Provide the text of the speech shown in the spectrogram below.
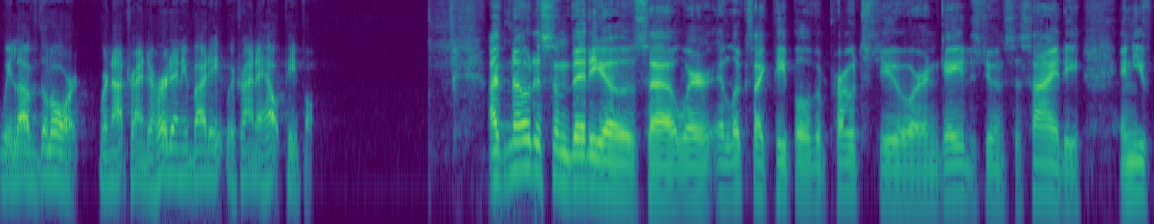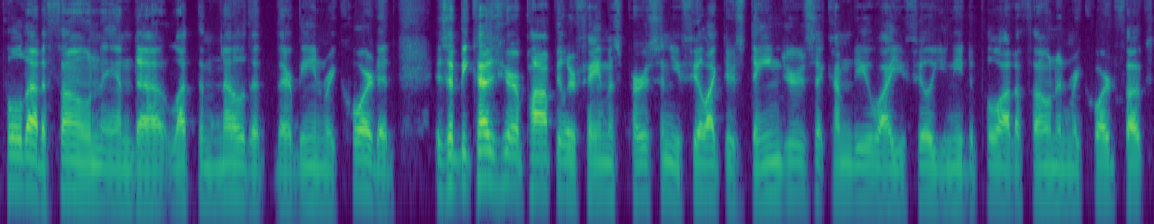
We love the Lord. We're not trying to hurt anybody, we're trying to help people. I've noticed some videos uh, where it looks like people have approached you or engaged you in society, and you've pulled out a phone and uh, let them know that they're being recorded. Is it because you're a popular, famous person? You feel like there's dangers that come to you why you feel you need to pull out a phone and record folks?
